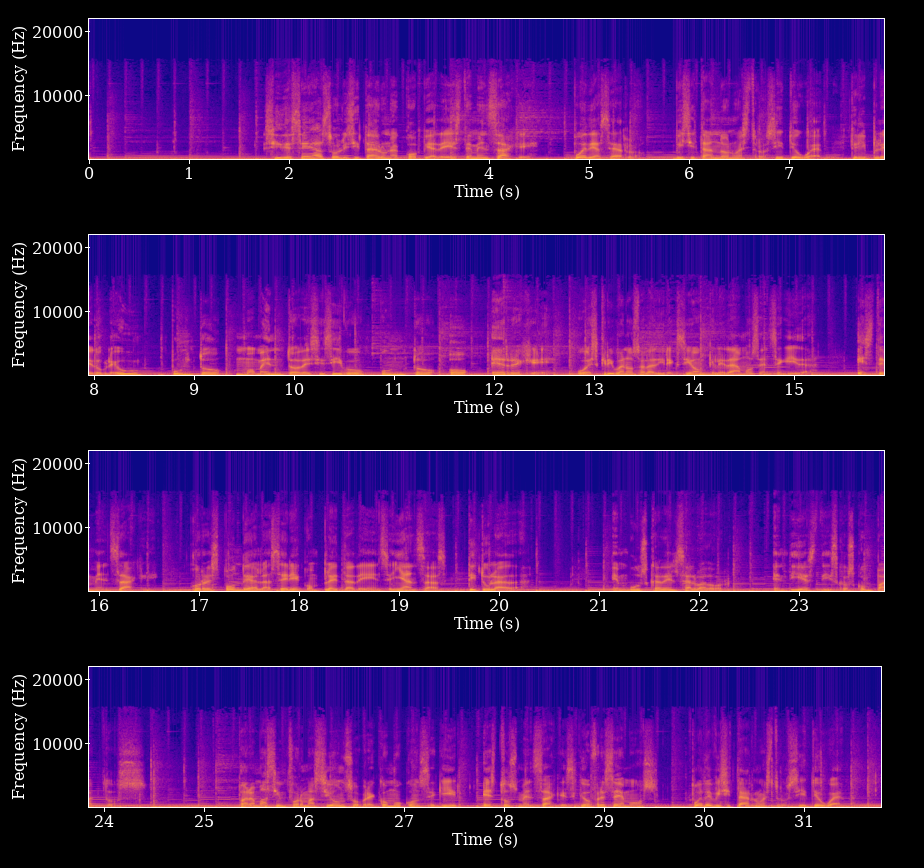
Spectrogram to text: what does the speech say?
Si desea solicitar una copia de este mensaje, puede hacerlo visitando nuestro sitio web www.momentodecisivo.org o escríbanos a la dirección que le damos enseguida. Este mensaje corresponde a la serie completa de enseñanzas titulada En Busca del Salvador, en 10 discos compactos. Para más información sobre cómo conseguir estos mensajes que ofrecemos, puede visitar nuestro sitio web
